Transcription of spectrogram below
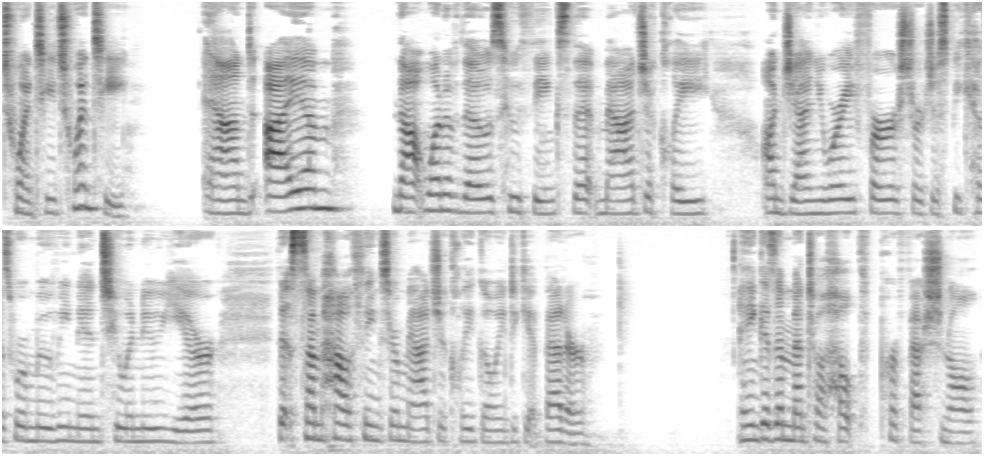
2020. And I am not one of those who thinks that magically on January 1st or just because we're moving into a new year that somehow things are magically going to get better. I think as a mental health professional,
